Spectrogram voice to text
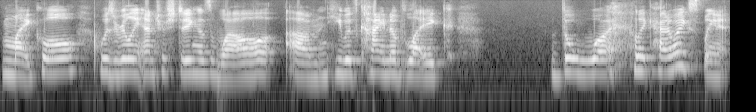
Michael was really interesting as well. Um he was kind of like the what like how do I explain it?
